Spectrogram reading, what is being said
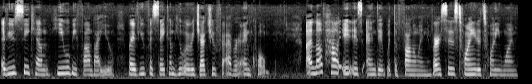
If you seek him, he will be found by you, but if you forsake him, he will reject you forever. End quote. I love how it is ended with the following verses 20 to 21.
